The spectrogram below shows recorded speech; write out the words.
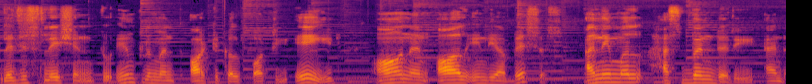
legislation to implement Article 48 on an all India basis animal husbandry and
